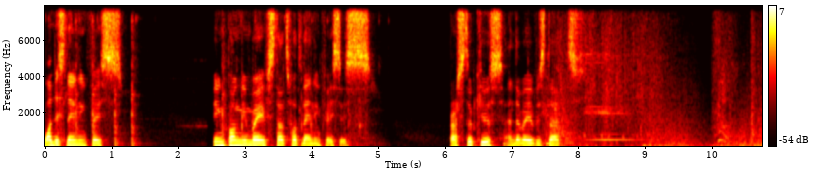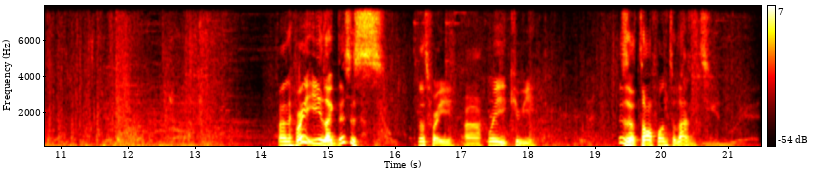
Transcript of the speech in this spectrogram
What is landing phase? Ping pong in waves, that's what landing phase is. Press two Qs and the wave is that. And Hwei E like this is not Hwei E, uh Hwei QE. This is a tough one to land. In red.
